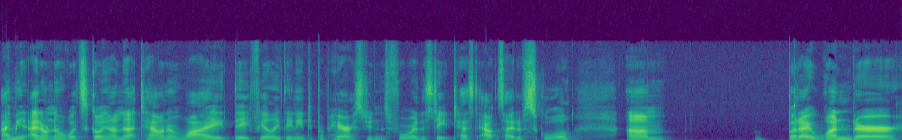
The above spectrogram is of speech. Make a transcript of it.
I mean, I don't know what's going on in that town and why they feel like they need to prepare students for the state test outside of school. Um, but I wonder,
